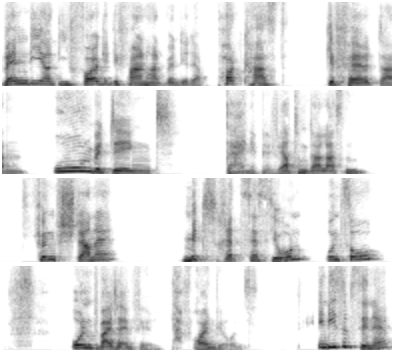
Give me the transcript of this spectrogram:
wenn dir die Folge gefallen hat, wenn dir der Podcast gefällt, dann unbedingt deine Bewertung da lassen. Fünf Sterne mit Rezession und so und weiterempfehlen. Da freuen wir uns. In diesem Sinne,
